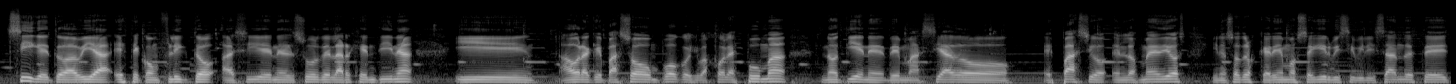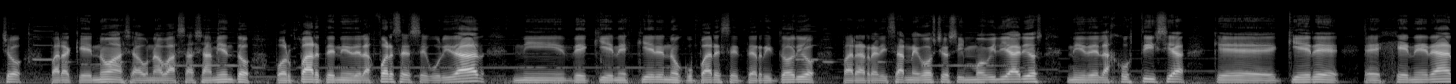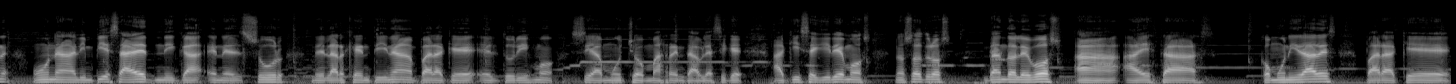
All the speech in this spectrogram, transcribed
sigue todavía este conflicto allí en el sur de la Argentina y ahora que pasó un poco y bajó la espuma, no tiene demasiado espacio en los medios y nosotros queremos seguir visibilizando este hecho para que no haya un avasallamiento por parte ni de la fuerza de seguridad ni de quienes quieren ocupar ese territorio para realizar negocios inmobiliarios ni de la justicia que quiere eh, generar una limpieza étnica en el sur de la Argentina para que el turismo sea mucho más rentable. Así que aquí seguiremos nosotros dándole voz a, estas comunidades para que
